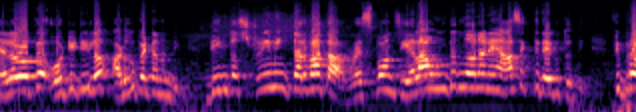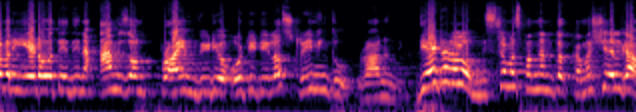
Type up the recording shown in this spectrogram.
నెలలోపే ఓటీటీలో అడుగుపెట్టనుంది దీంతో స్ట్రీమింగ్ తర్వాత రెస్పాన్స్ ఎలా ఉంటుందోననే ఆసక్తి రేగుతుంది. ఫిబ్రవరి ఏడవ తేదీన అమెజాన్ ప్రైమ్ వీడియో ఓటీటీలో స్ట్రీమింగ్కు రానుంది. థియేటర్లలో మిశ్రమ స్పందనతో కమర్షియల్గా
